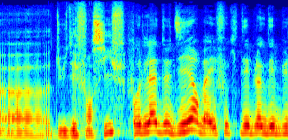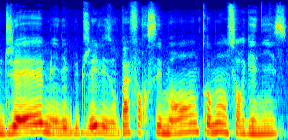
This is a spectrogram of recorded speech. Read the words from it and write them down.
euh, du défensif. Au-delà de dire, bah, il faut qu'ils débloquent des budgets, mais les budgets, ils les ont pas forcément. Comment on s'organise?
